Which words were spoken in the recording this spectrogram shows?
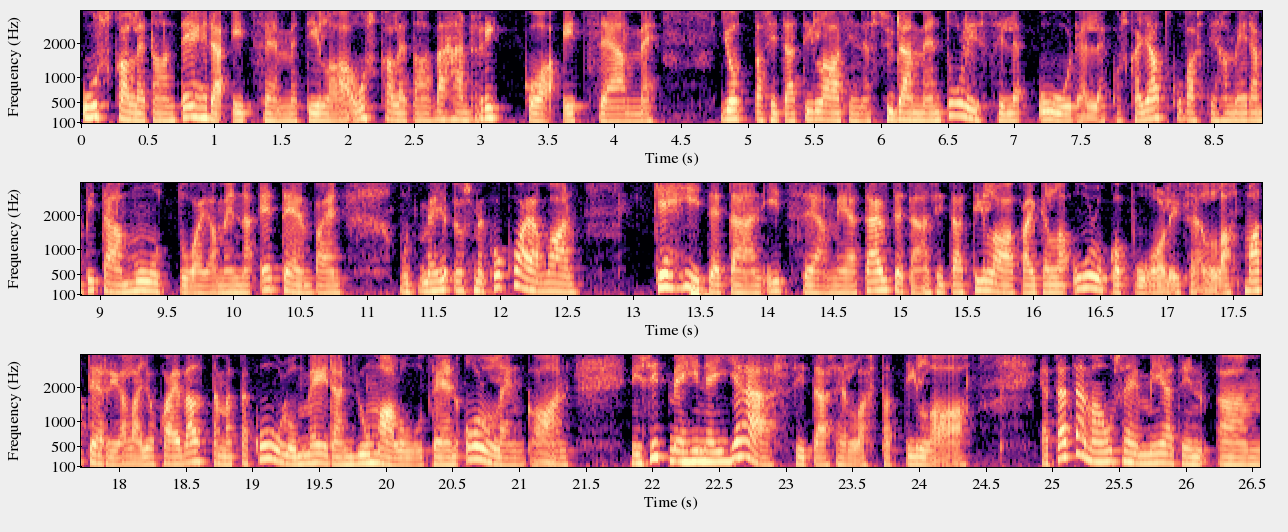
uskalletaan tehdä itseemme tilaa, uskalletaan vähän rikkoa itseämme, jotta sitä tilaa sinne sydämeen tulisi sille uudelle, koska jatkuvastihan meidän pitää muuttua ja mennä eteenpäin, mutta me, jos me koko ajan vaan kehitetään itseämme ja täytetään sitä tilaa kaikella ulkopuolisella materiaalilla, joka ei välttämättä kuulu meidän jumaluuteen ollenkaan, niin sitten meihin ei jää sitä sellaista tilaa. Ja tätä mä usein mietin, ähm,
